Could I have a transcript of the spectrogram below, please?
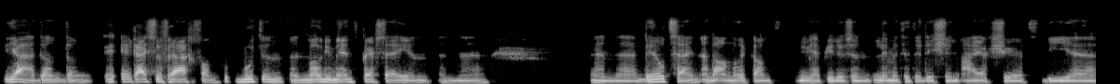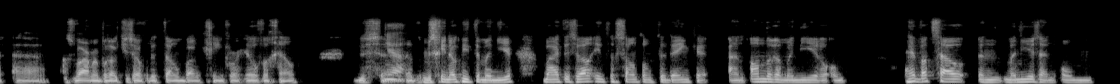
ja dan, dan rijst de vraag van, moet een, een monument per se een, een, een beeld zijn? Aan de andere kant, nu heb je dus een limited edition Ajax shirt die als warme broodjes over de toonbank ging voor heel veel geld. Dus dat is misschien ook niet de manier. Maar het is wel interessant om te denken aan andere manieren om. Hè, wat zou een manier zijn om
